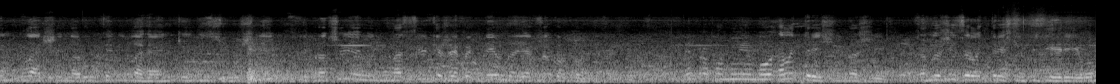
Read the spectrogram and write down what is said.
він легший на руки, він легенький, він зручний і працює він настільки ж ефективно, як закордонні ножі. Ми пропонуємо електричні ножі. Це ножі з електричним підігрівом.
